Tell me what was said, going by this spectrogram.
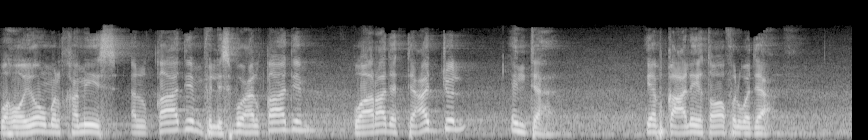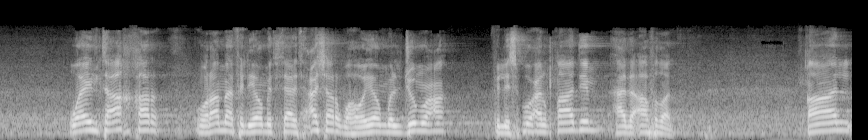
وهو يوم الخميس القادم في الأسبوع القادم وأراد التعجل انتهى. يبقى عليه طواف الوداع. وإن تأخر ورمى في اليوم الثالث عشر وهو يوم الجمعة في الأسبوع القادم هذا أفضل. قال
